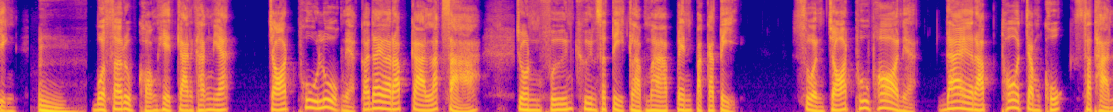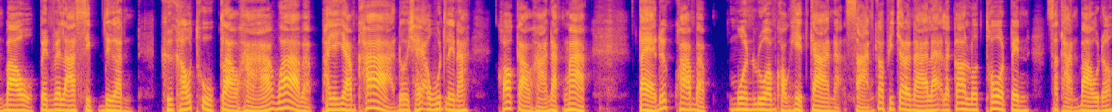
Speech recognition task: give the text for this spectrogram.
ริงอืมๆบทสรุปของเหตุการณ์ครั้งเนี้ย จอร์ดผู้ลูกเนี่ยก็ได้รับการรักษา จนฟื้นคืนสติกลับมาเป็นปกติ ส่วนจอร์ดผู้พ่อเนี่ยได้รับโทษจำคุกสถานเบาเป็นเวลา 10 เดือน คือเขาถูกกล่าวหาว่าแบบพยายามฆ่าโดยใช้อาวุธเลยนะ ข้อกล่าวหาหนักมาก แต่ด้วยความแบบ มวลรวมของเหตุการณ์อะศาลก็พิจารณาและแล้วก็ลดโทษเป็นสถานเบาเนาะ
